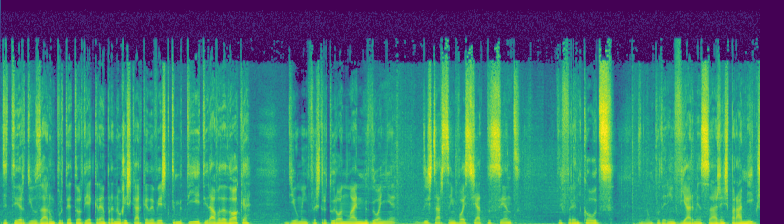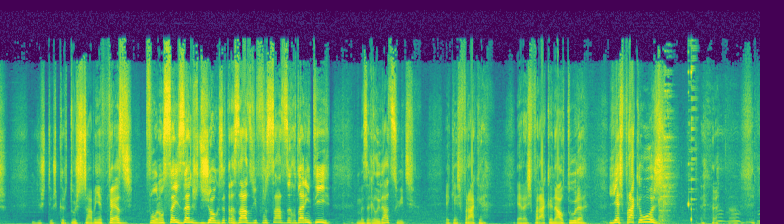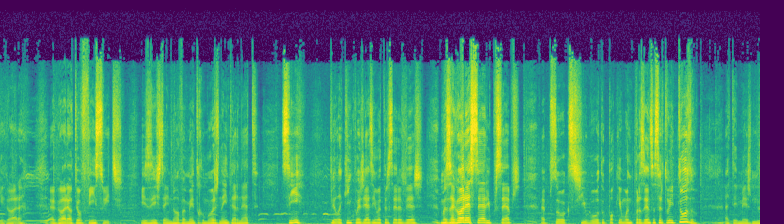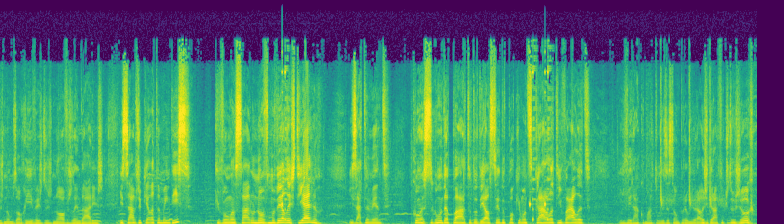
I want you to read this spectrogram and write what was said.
de ter de usar um protetor de ecrã para não riscar cada vez que te metia e tirava da doca, de uma infraestrutura online medonha, de estar sem voice chat decente, de friend codes, de não poder enviar mensagens para amigos e os teus cartuchos sabem a fezes. Foram seis anos de jogos atrasados e forçados a rodar em ti. Mas a realidade, Switch, é que és fraca. Eras fraca na altura e és fraca hoje. e agora? Agora é o teu fim, Switch. Existem novamente rumores na internet. Sim, pela 53 vez. Mas agora é sério, percebes? A pessoa que se chibou do Pokémon de presença acertou em tudo até mesmo nos nomes horríveis dos novos lendários. E sabes o que ela também disse? Que vão lançar um novo modelo este ano. Exatamente, com a segunda parte do DLC do Pokémon Scarlet e Violet. E virá com uma atualização para melhorar os gráficos do jogo.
